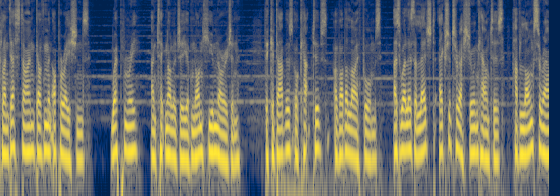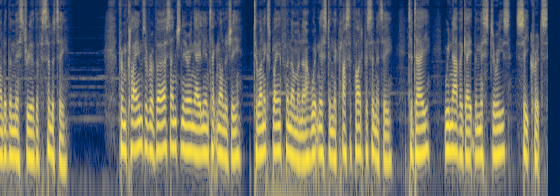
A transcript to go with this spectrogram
clandestine government operations, weaponry and technology of non human origin, the cadavers or captives of other life forms, as well as alleged extraterrestrial encounters, have long surrounded the mystery of the facility. From claims of reverse engineering alien technology to unexplained phenomena witnessed in the classified vicinity, today we navigate the mysteries, secrets,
